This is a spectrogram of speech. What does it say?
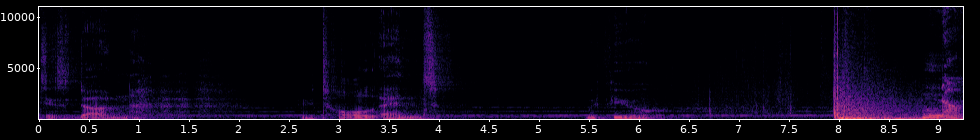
It is done. It all ends with you. No.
